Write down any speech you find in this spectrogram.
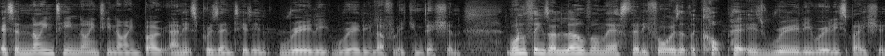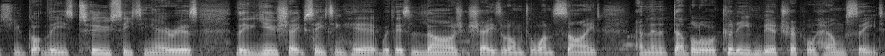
It's a 1999 boat and it's presented in really, really lovely condition. One of the things I love on the S34 is that the cockpit is really, really spacious. You've got these two seating areas, the U-shaped seating here with this large chaise longue to one side, and then a double or it could even be a triple helm seat.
